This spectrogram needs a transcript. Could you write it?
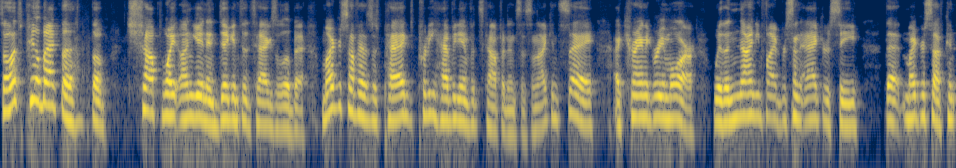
So let's peel back the, the chopped white onion and dig into the tags a little bit. Microsoft has pegged pretty heavy in its confidences, and I can say I can't agree more. With a 95% accuracy, that Microsoft can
